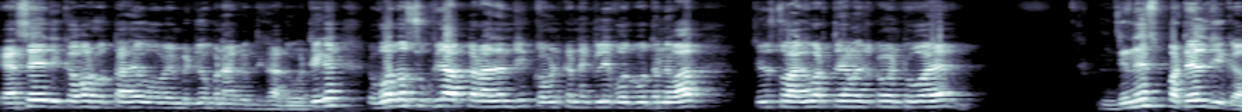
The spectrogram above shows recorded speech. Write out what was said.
कैसे रिकवर होता है वो मैं वीडियो बनाकर दिखा दूँगा, ठीक है? तो बहुत बहुत शुक्रिया आपका राजन जी कमेंट करने के लिए बहुत बहुत धन्यवाद। चलिए आगे बढ़ते हैं जो कमेंट हुआ है। दिनेश पटेल जी का।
